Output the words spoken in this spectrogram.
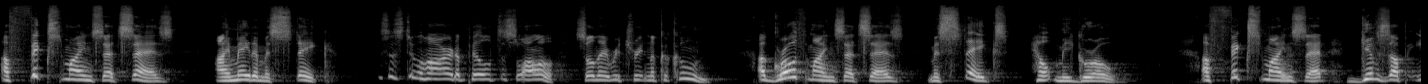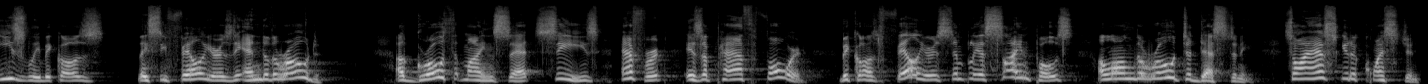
A fixed mindset says, I made a mistake. This is too hard a pill to swallow, so they retreat in a cocoon. A growth mindset says, mistakes help me grow. A fixed mindset gives up easily because they see failure as the end of the road. A growth mindset sees effort is a path forward because failure is simply a signpost along the road to destiny. So I ask you the question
